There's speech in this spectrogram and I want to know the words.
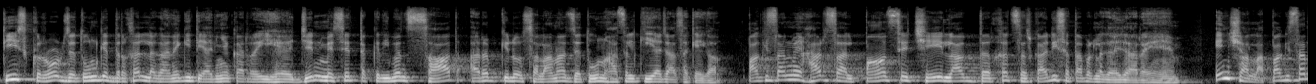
تیس کروڑ زیتون کے درخت لگانے کی تیاریاں کر رہی ہے، جن میں سے تقریباً سات ارب کلو سالانہ زیتون حاصل کیا جا سکے گا۔ پاکستان میں ہر سال پانچ سے چھ لاکھ درخت سرکاری سطح پر لگائے جا رہے ہیں۔ انشاءاللہ پاکستان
